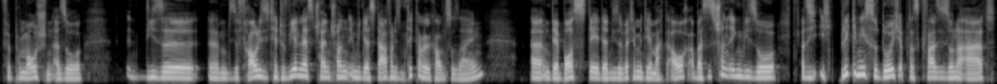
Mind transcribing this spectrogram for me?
für Promotion. Also diese, ähm, diese Frau, die sich tätowieren lässt, scheint schon irgendwie der Star von diesem TikTok-Account zu sein. Äh, und der Boss, der dann diese Wette mit ihr macht, auch. Aber es ist schon irgendwie so, also ich, ich blicke nicht so durch, ob das quasi so eine Art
